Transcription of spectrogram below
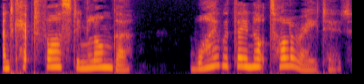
and kept fasting longer, why would they not tolerate it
